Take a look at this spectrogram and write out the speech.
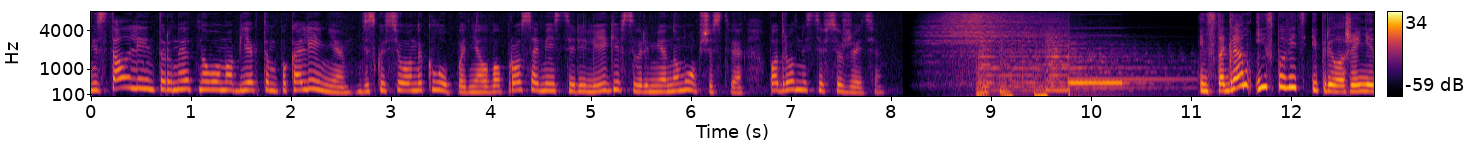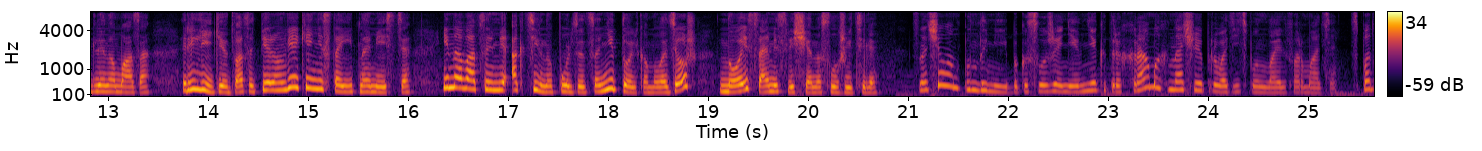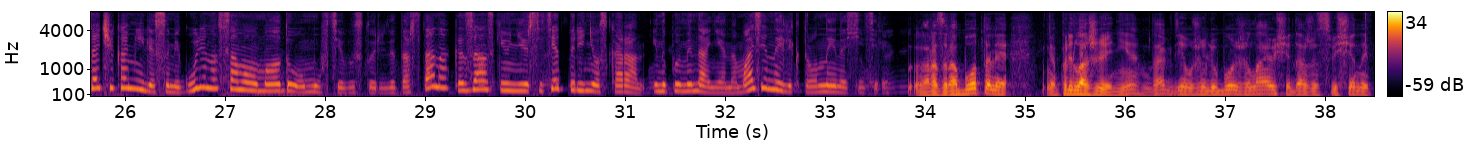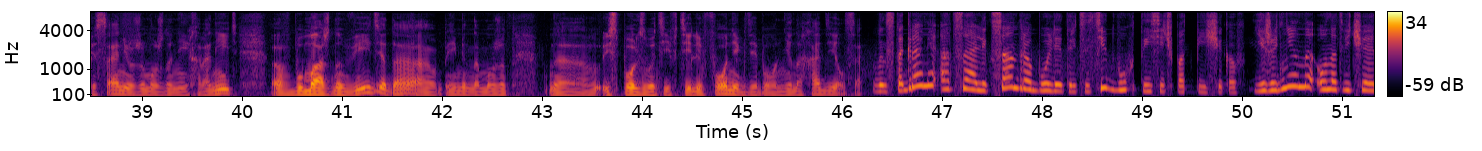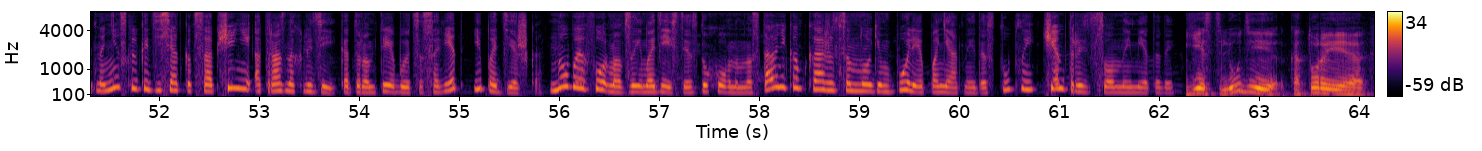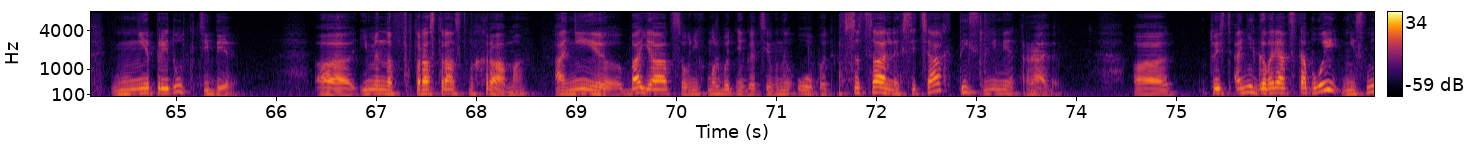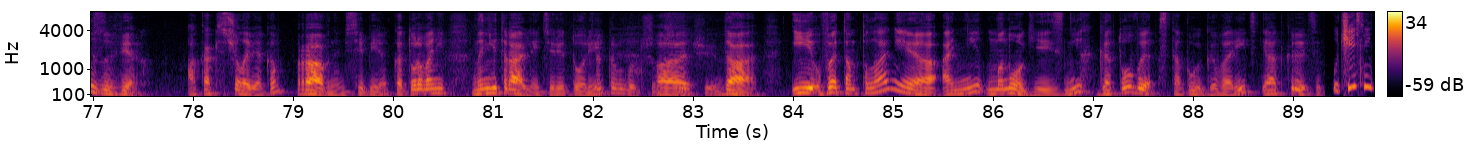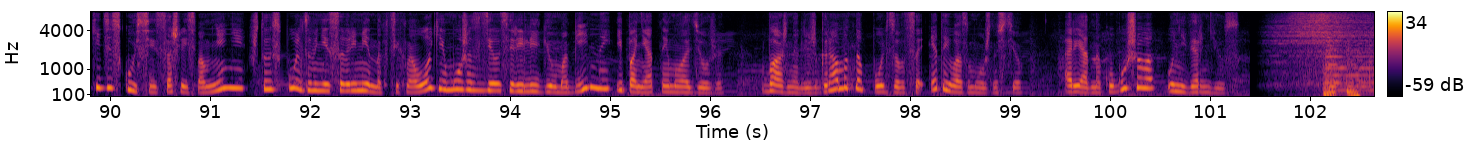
Не стал ли интернет новым объектом поколения? Дискуссионный клуб поднял вопрос о месте религии в современном обществе. Подробности в сюжете. Инстаграм – исповедь и приложение для намаза. Религия в 21 веке не стоит на месте. Инновациями активно пользуются не только молодежь, но и сами священнослужители. С началом пандемии богослужения в некоторых храмах начали проводить в онлайн-формате. С подачи Камиля Самигулина, самого молодого муфтия в истории Татарстана, Казанский университет перенес Коран и напоминание о намазе на электронные носители. Разработали приложение, да, где уже любой желающий, даже священное писание уже можно не хранить в бумажном виде, да, а именно может э, использовать и в телефоне, где бы он ни находился. В инстаграме отца Александра более 32 тысяч подписчиков. Ежедневно он отвечает на несколько десятков сообщений от разных людей, которым требуется совет и поддержка. Новая форма взаимодействия с духовным наставником кажется многим более понятной и доступной, чем традиционные методы. Есть люди, которые не придут к тебе а, именно в пространство храма, они боятся, у них может быть негативный опыт. В социальных сетях ты с ними равен. А, то есть они говорят с тобой не снизу вверх, а как с человеком, равным себе, которого они на нейтральной территории. Это в лучшем а, случае. Да. И в этом плане они, многие из них, готовы с тобой говорить и открыться. Участники дискуссии сошлись во мнении, что использование современных технологий может сделать религию мобильной и понятной молодежи. Важно лишь грамотно пользоваться этой возможностью. Ариадна Кугушева, Универ News. Thank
